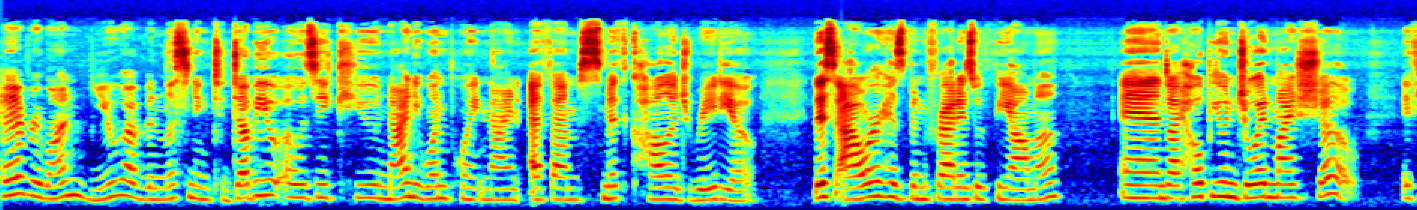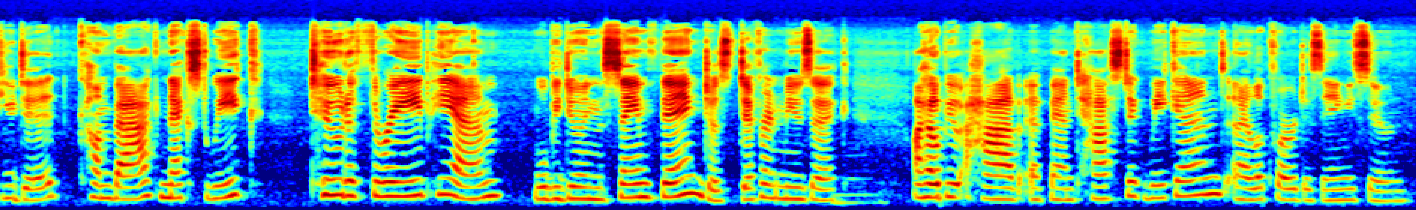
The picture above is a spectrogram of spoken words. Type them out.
Hey everyone, you have been listening to WOZQ 91.9 FM Smith College Radio. This hour has been Fridays with Fiamma, and I hope you enjoyed my show. If you did, come back next week, 2 to 3 p.m. We'll be doing the same thing, just different music. I hope you have a fantastic weekend, and I look forward to seeing you soon.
